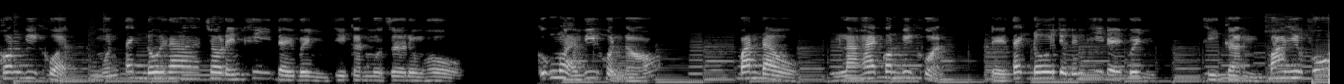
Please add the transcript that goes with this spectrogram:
con vi khuẩn muốn tách đôi ra cho đến khi đầy bình thì cần một giờ đồng hồ. Cũng loại vi khuẩn đó, ban đầu là hai con vi khuẩn để tách đôi cho đến khi đầy bình thì cần bao nhiêu phút?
